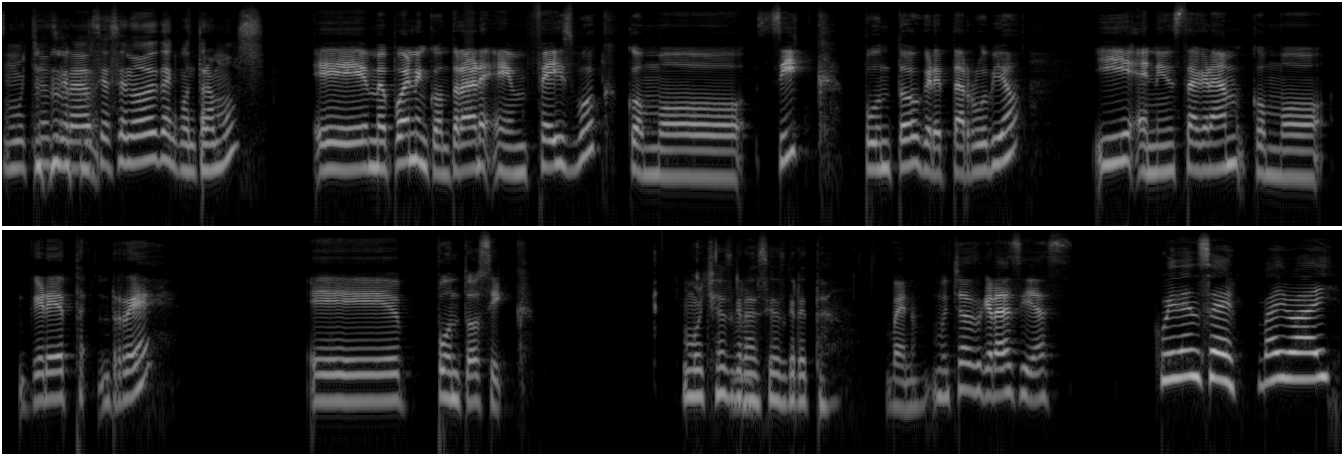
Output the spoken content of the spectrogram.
Muchas gracias. ¿En dónde te encontramos? Eh, me pueden encontrar en Facebook como sic.gretarubio y en Instagram como gretre. eh, punto sic. Muchas gracias, Greta. Bueno, muchas gracias. Cuídense. Bye, bye.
